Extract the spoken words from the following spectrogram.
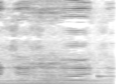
Deutsches Volk.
